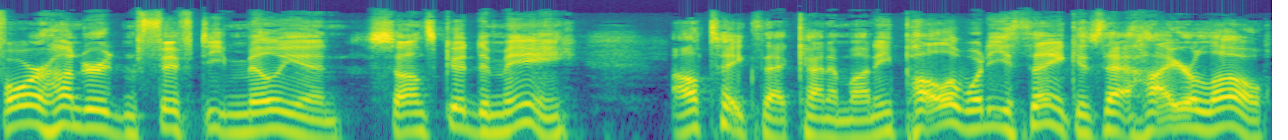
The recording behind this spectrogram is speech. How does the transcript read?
450 million. Sounds good to me. I'll take that kind of money. Paula, what do you think? Is that high or low?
